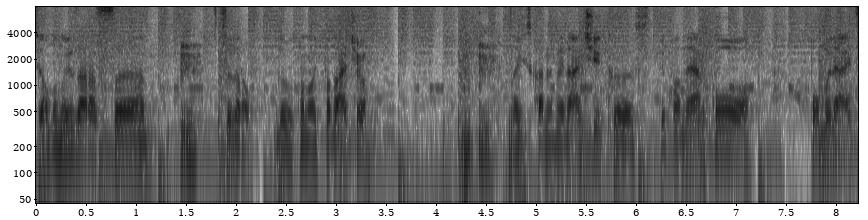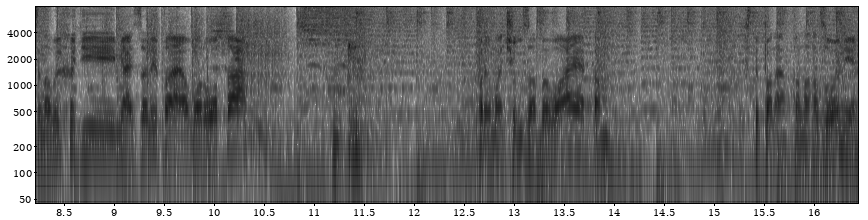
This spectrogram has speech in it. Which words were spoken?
Цьому. Ну і зараз е, Сидоров буде виконувати подачу. На військарний майданчик. Степаненко помиляється на виході. М'яч залітає в ворота. Примачук забиває там. Степаненко на газоні.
